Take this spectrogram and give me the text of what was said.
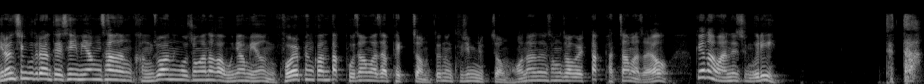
이런 친구들한테 쌤이 항상 강조하는 것 중 하나가 뭐냐면 9월 평가는 딱 보자마자 100점 또는 96점 원하는 성적을 딱 받자마자요. 꽤나 많은 친구들이 됐다!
